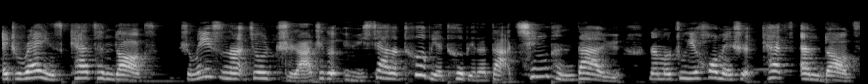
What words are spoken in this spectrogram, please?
It rains cats and dogs. 什么意思呢？就指啊，这个雨下的特别特别的大，倾盆大雨。那么注意后面是 cats and dogs。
